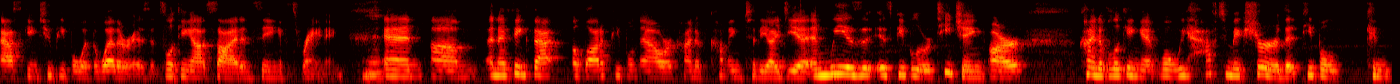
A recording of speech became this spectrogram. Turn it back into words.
asking two people what the weather is; it's looking outside and seeing if it's raining. Mm. And um, and I think that a lot of people now are kind of coming to the idea, and we as as people who are teaching are kind of looking at, well, we have to make sure that people can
